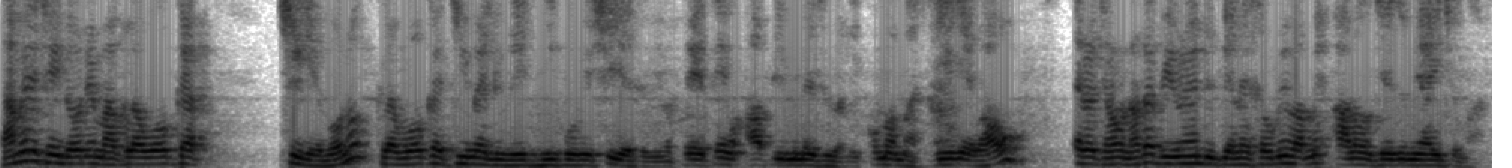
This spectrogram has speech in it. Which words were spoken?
။ဒါမဲ့အချိန်တော်တွေမှာ Club World Cup ရှိတယ်ပေါ့နော်။ Club World Cup ကြီးမဲ့လူတွေညီကိုတွေရှိရဆိုပြီးတော့ပယ်အသင်းကိုအားပေးမလဲဆိုတာလေး comment မှာရေးခဲ့ပါဦး။အဲ့တော့ကျွန်တော်တို့နောက်ထပ်ဗီဒီယိုနဲ့တူပြန်လည်ဆုံတွေ့ပါမယ်။အားလုံးကျေးဇူးအများကြီးတင်ပါတယ်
